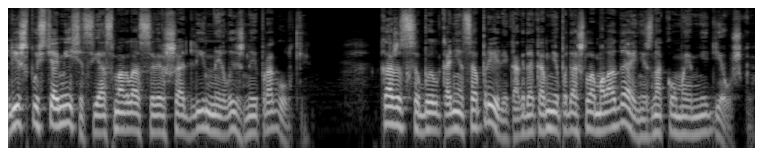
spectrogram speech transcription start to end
Лишь спустя месяц я смогла совершать длинные лыжные прогулки. Кажется, был конец апреля, когда ко мне подошла молодая, незнакомая мне девушка.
